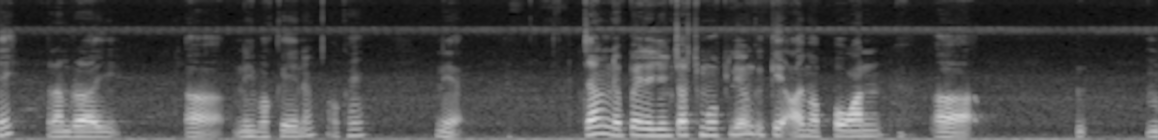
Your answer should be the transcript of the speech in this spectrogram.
នេះ500អឺនេះរបស់គេហ្នឹងអូខេនេះអញ្ចឹងនៅពេលដែលយើងចោះឈ្មោះភ្លាមគឺគេឲ្យ1000អឺ1000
